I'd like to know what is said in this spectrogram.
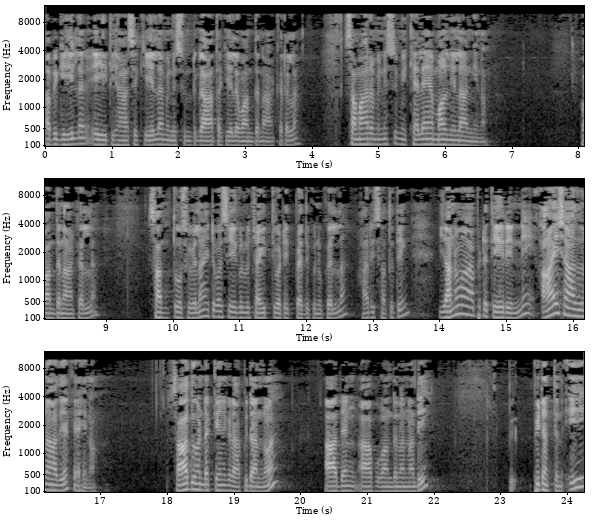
අපි ගිහිල්ලා ඒ ඉතිහාසය කියලා මිනිසුන්ට ගාථා කියලා වන්දනා කරලා සමහර මිනිස්සු මේ කැලෑ මල් නිලාන් එනවා. වන්දනා කරලා සන්තෝෂ වෙලා ඊට පස්සේ ඒගොල්ලෝ චෛත්‍ය වටේත් පැදකුණු කරලා හරි සතුටින් යනවා අපිට තේරෙන්නේ ආය සාදුනාදයක් ඇහෙනවා. සාදු හඬක් ඇහෙනකොට අපි දන්නවා ආ දැන් ආපු වන්දන නදී පිටත් වෙන ඒ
